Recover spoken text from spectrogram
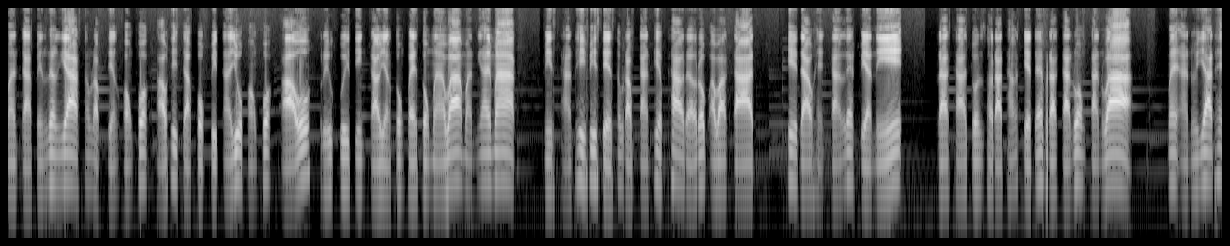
มันจะเป็นเรื่องยากสำหรับเสียงของพวกเขาที่จะปกปิดอายุของพวกเขา หรือคุยติงกล่าวอย่างตรงไปตรงมาว่ามันง่ายมาก มีสถานที่พิเศษสำหรับการเทียบเท่าเรือรบอวกาศ ที่ดาวแห่งการแลกเปลี่ยนนี้ ราชาโจรสลัดทั้งเจ็ดได้ประกาศร่วมกันว่า ไม่อนุญาตให้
